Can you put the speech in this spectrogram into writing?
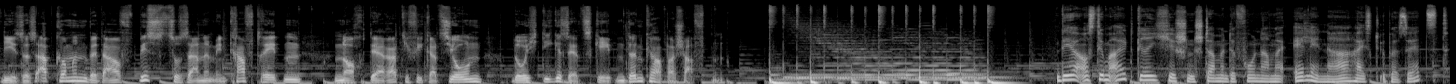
Dieses Abkommen bedarf bis zu seinem Inkrafttreten noch der Ratifikation durch die gesetzgebenden Körperschaften. Der aus dem Altgriechischen stammende Vorname Elena heißt übersetzt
